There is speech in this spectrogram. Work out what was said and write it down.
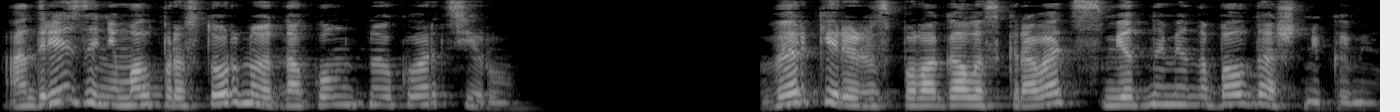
Андрей занимал просторную однокомнатную квартиру. В эркере располагалась кровать с медными набалдашниками.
